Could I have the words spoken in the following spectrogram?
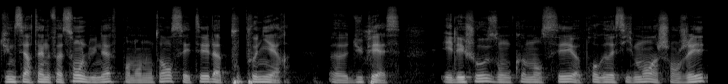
D'une certaine façon, l'UNEF pendant longtemps c'était la pouponnière du PS. Et les choses ont commencé progressivement à changer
